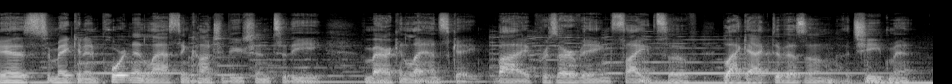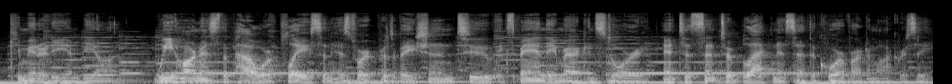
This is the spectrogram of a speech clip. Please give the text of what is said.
is to make an important and lasting contribution to the American landscape by preserving sites of black activism, achievement, community, and beyond. We harness the power of place and historic preservation to expand the American story and to center blackness at the core of our democracy.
